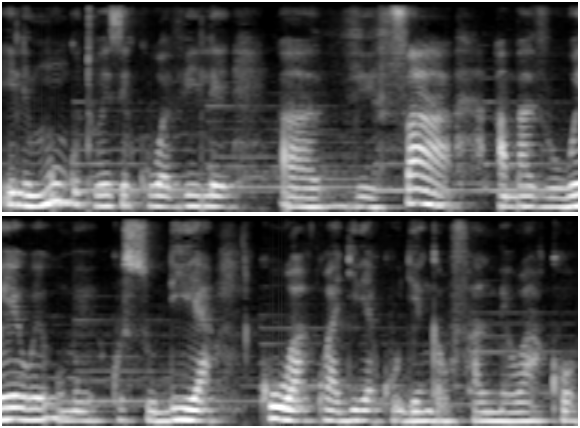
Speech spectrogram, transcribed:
Ili Mungu tuweze kuwa vile uh, vifaa ambavyo wewe umekusudia kuwa kwa ajili ya kujenga ufalme wako.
